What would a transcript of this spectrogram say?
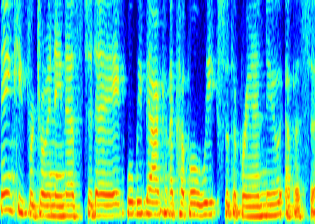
Thank you for joining us today. We'll be back in a couple of weeks with a brand new episode.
